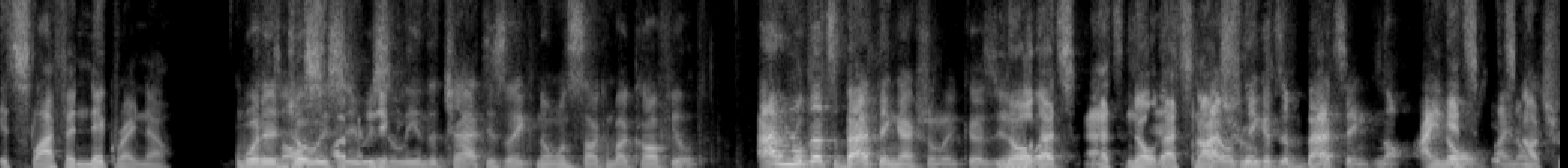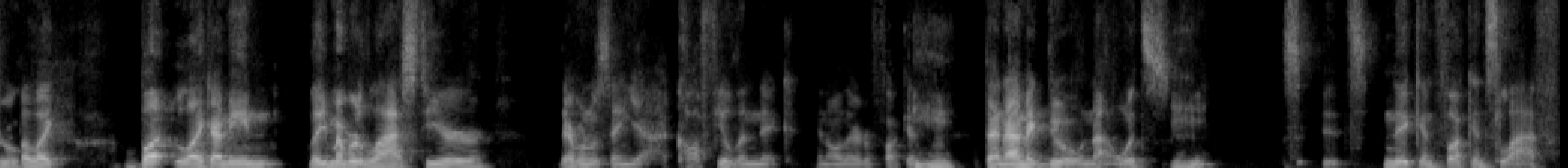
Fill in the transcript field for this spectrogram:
it's Slav and Nick right now. What did Joey say recently Nick. in the chat? Is like no one's talking about Caufield. I don't know if that's a bad thing actually, because no, that's that's no, that's not. I don't true. think it's a bad that's, thing. No, I know, it's, it's I know, not true. But like, but like, I mean, like, remember last year, everyone was saying, yeah, Caufield and Nick, you know, they're the fucking mm-hmm. dynamic duo. Now it's, mm-hmm. it's, it's Nick and fucking Slav.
